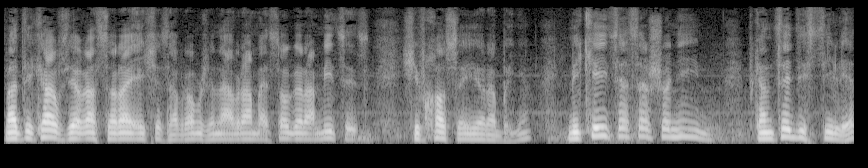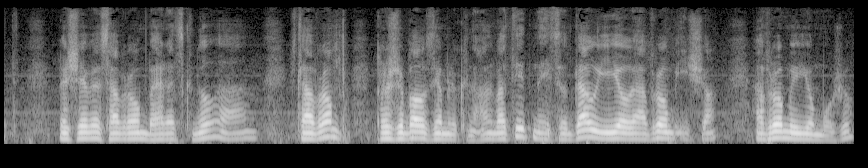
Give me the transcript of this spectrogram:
ותיקח взяла Сара אשת אברם, жена Авраама, את הגר המצרית, שפחתה ее рабыня. מקץ עשר שנים в конце десяти лет, Вешеве с Авраам Берец Кнуа, что Авраам проживал землю Кнан, Ватитный дал ее Авраам Иша, Авраам ее мужу,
